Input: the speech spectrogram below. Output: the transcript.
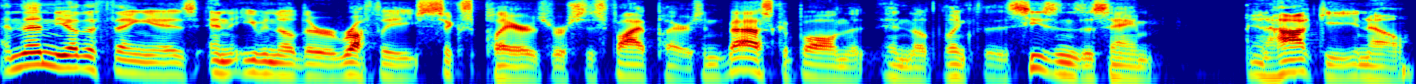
And then the other thing is, and even though there are roughly six players versus five players in basketball, and the, and the length of the season is the same, in hockey, you know,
